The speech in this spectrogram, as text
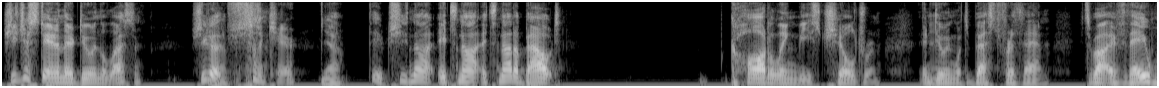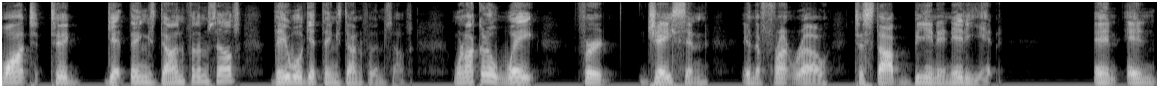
She's just standing there doing the lesson. She does. Yeah. She doesn't care, yeah. dude. She's not. It's not. It's not about coddling these children. and doing what's best for them. It's about if they want to get things done for themselves, they will get things done for themselves. We're not going to wait for Jason in the front row to stop being an idiot. And and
